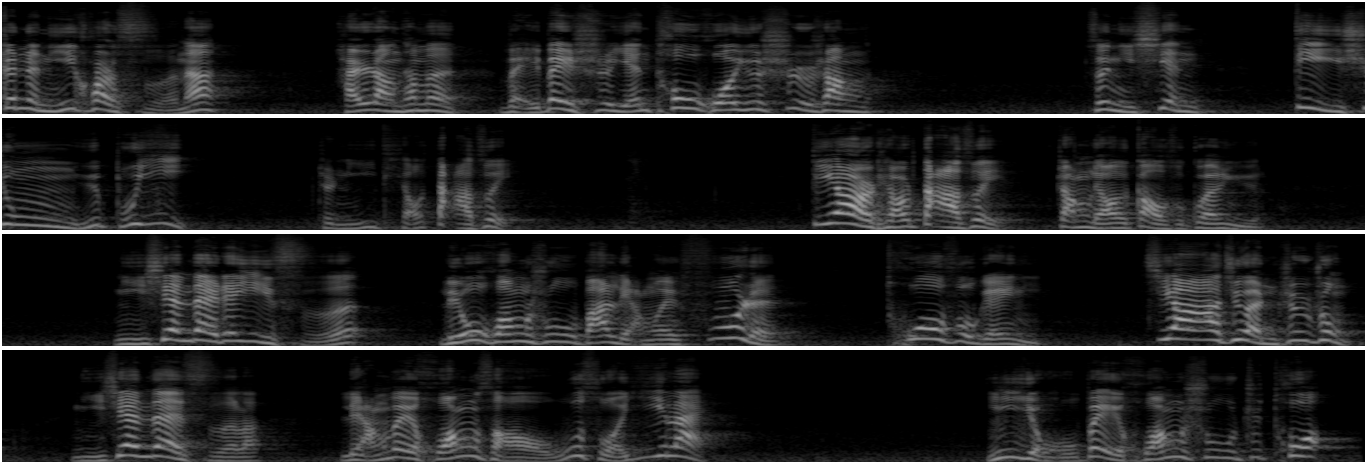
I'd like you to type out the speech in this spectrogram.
跟着你一块儿死呢，还是让他们违背誓言偷活于世上呢？所以你陷弟兄于不义，这是你一条大罪。第二条大罪，张辽告诉关羽你现在这一死，刘皇叔把两位夫人托付给你，家眷之重。你现在死了，两位皇嫂无所依赖。你有被皇叔之托，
